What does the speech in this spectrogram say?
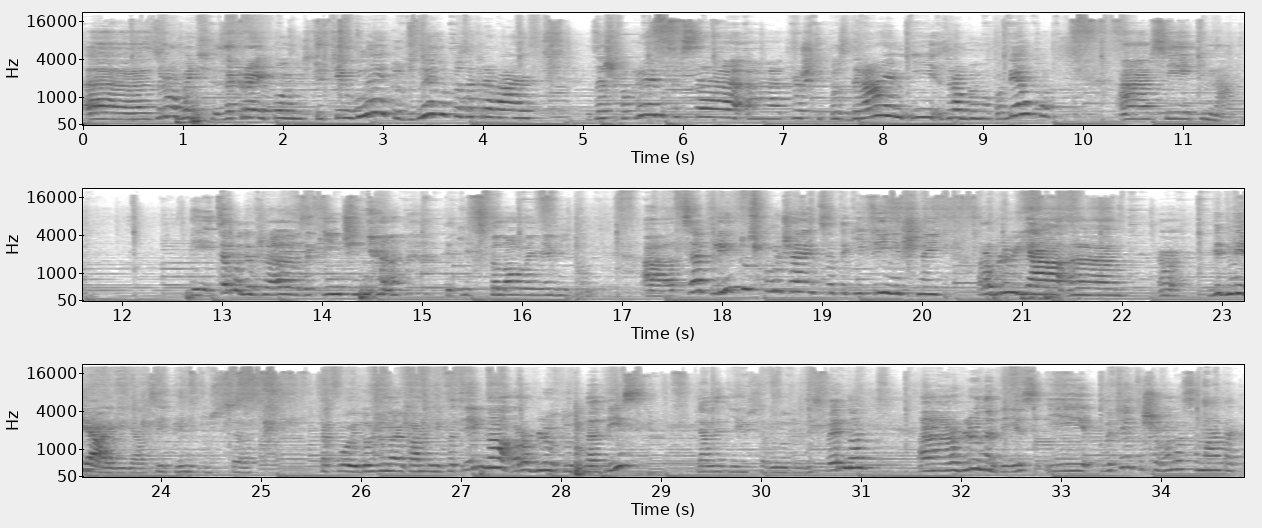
Е, зробить, закриє повністю ці угли, тут знизу позакриває, зашпаклюємо це все, трошки поздираємо і зробимо побілку всієї кімнати. І це буде вже закінчення таких встановлення вікон. Це плінтус, виходить, такий фінішний. Роблю я, е, е, відміряю я цей плінтус е, такою довжиною, яка мені потрібна. Роблю тут надріз. Я надіюся, воно тут десь видно. Роблю надріз і виходить, що вона сама так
